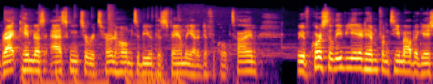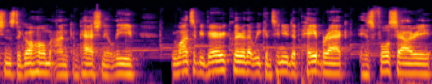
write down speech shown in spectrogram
Brack came to us asking to return home to be with his family at a difficult time. We, of course, alleviated him from team obligations to go home on compassionate leave. We want to be very clear that we continue to pay Brack his full salary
